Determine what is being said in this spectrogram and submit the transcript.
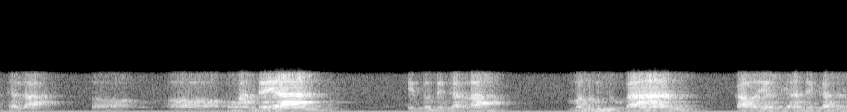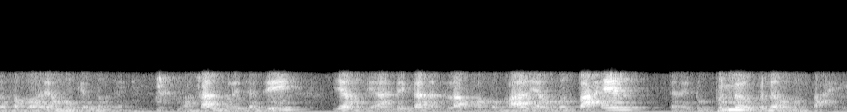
adalah uh, uh, pengandaian itu tidaklah menunjukkan kalau yang diandekan adalah satu hal yang mungkin terjadi. Bahkan boleh jadi yang diandekan adalah satu hal yang mustahil dan itu benar-benar mustahil.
